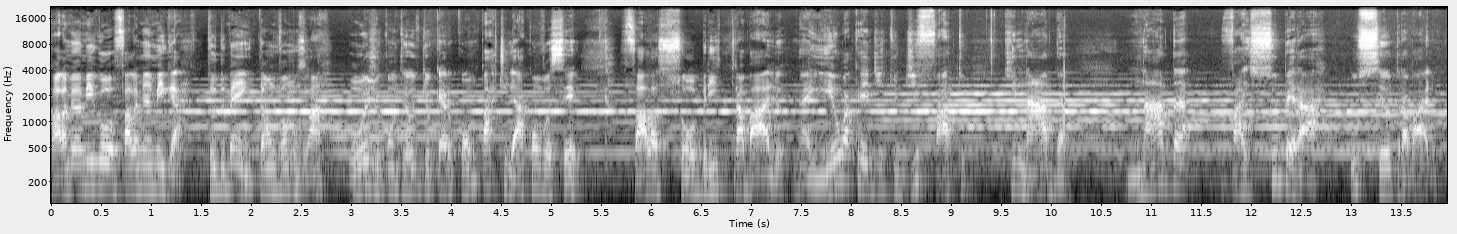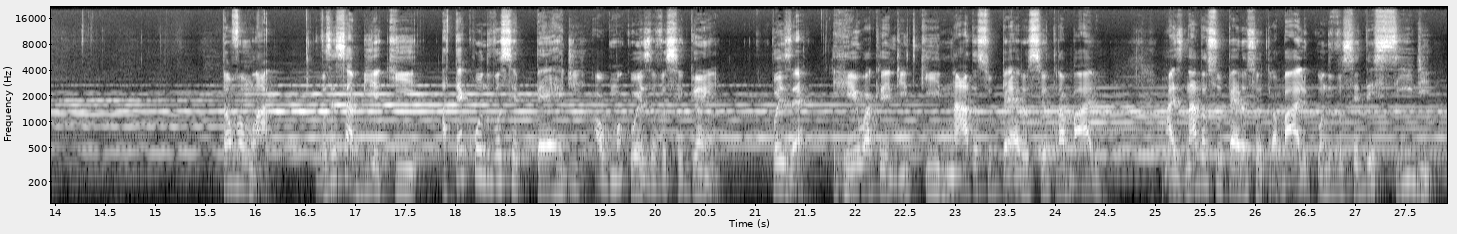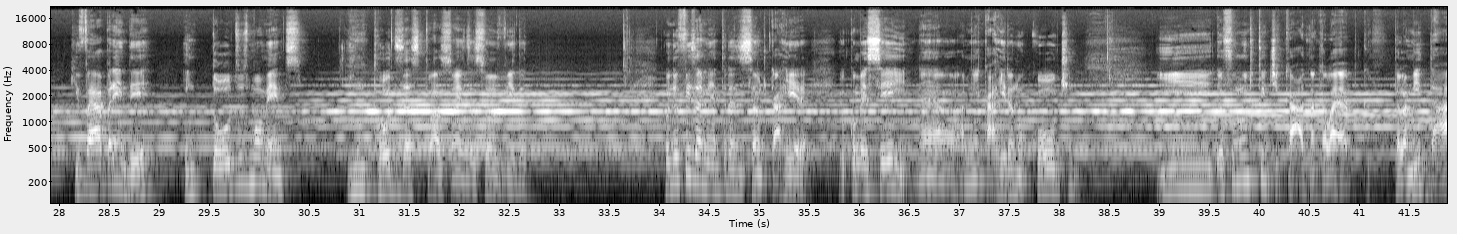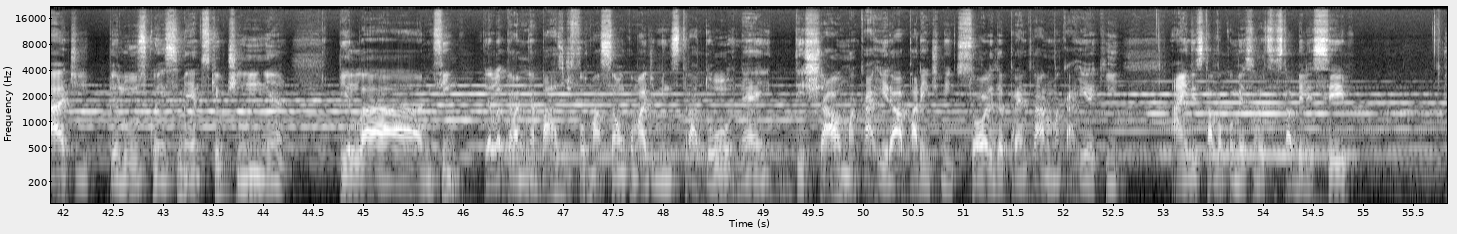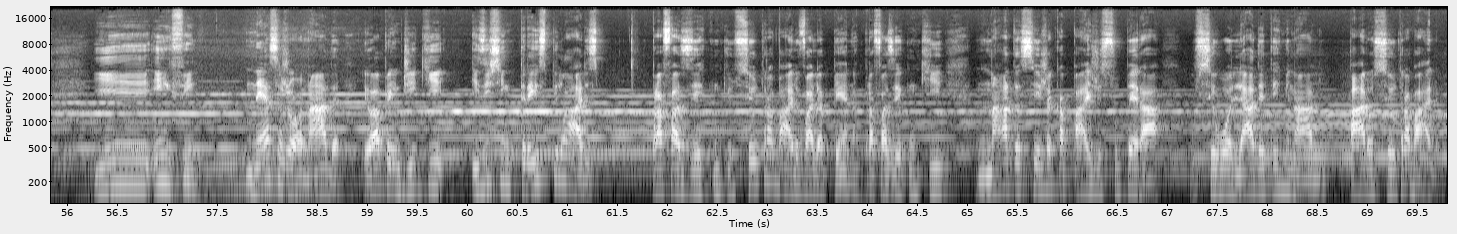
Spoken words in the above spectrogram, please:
Fala meu amigo, fala minha amiga, tudo bem? Então vamos lá? Hoje o conteúdo que eu quero compartilhar com você fala sobre trabalho, né? E eu acredito de fato que nada, nada vai superar o seu trabalho. Então vamos lá. Você sabia que até quando você perde alguma coisa, você ganha? Pois é, eu acredito que nada supera o seu trabalho. Mas nada supera o seu trabalho quando você decide que vai aprender em todos os momentos, em todas as situações da sua vida. Quando eu fiz a minha transição de carreira, eu comecei né, a minha carreira no coaching e eu fui muito criticado naquela época, pela minha idade, pelos conhecimentos que eu tinha, pela, enfim, pela, pela minha base de formação como administrador, né, e deixar uma carreira aparentemente sólida para entrar numa carreira que ainda estava começando a se estabelecer. E, enfim, Nessa jornada, eu aprendi que existem três pilares para fazer com que o seu trabalho valha a pena, para fazer com que nada seja capaz de superar o seu olhar determinado para o seu trabalho.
